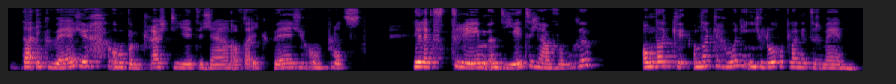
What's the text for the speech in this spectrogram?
dat ik weiger om op een crashdieet te gaan of dat ik weiger om plots heel extreem een dieet te gaan volgen, omdat ik, omdat ik er gewoon niet in geloof op lange termijn.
